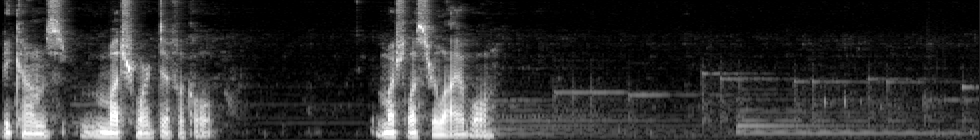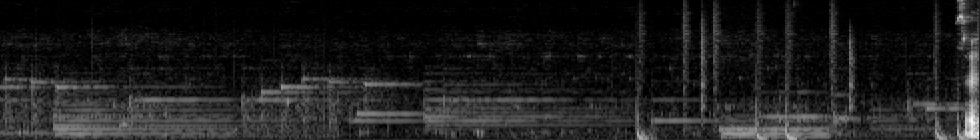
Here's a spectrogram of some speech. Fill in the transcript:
becomes much more difficult, much less reliable. So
